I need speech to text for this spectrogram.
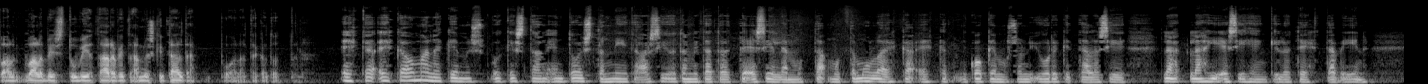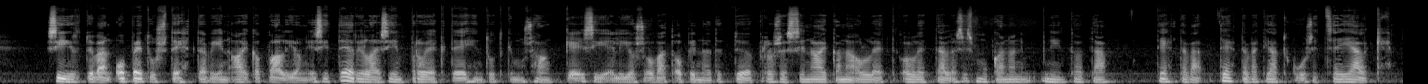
valmistuvia tarvitaan myöskin tältä puolelta katsottuna. Ehkä, ehkä oma näkemys, oikeastaan en toista niitä asioita, mitä toitte esille, mutta, mutta mulla ehkä, ehkä kokemus on juurikin tällaisiin lä- lähiesihenkilötehtäviin – siirtyvän opetustehtäviin aika paljon ja sitten erilaisiin projekteihin, tutkimushankkeisiin. Eli jos ovat opinnäytetyöprosessin aikana olleet, olleet tällaisissa mukana, niin, niin tota, tehtävä, tehtävät jatkuu sitten sen jälkeen.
